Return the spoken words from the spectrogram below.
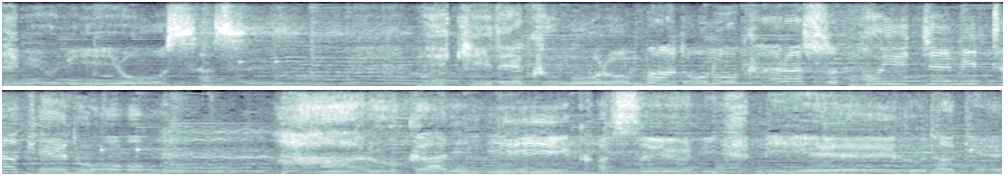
指をさす。息で曇る窓のカラス置いてみたけどはるかにかすに見えるだけ。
